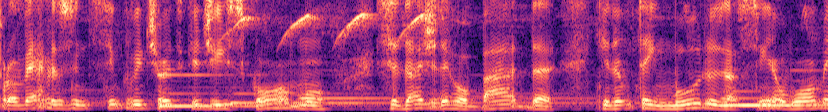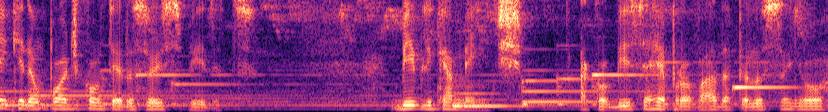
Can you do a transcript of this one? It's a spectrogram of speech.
Provérbios 25, 28, que diz como cidade derrubada, que não tem muros, assim é o homem que não pode conter o seu espírito. Biblicamente, a cobiça é reprovada pelo Senhor.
